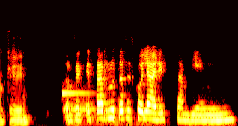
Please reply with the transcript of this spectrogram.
Ok. Entonces, estas rutas escolares también,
